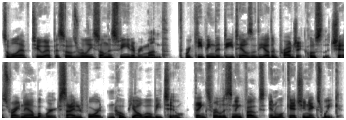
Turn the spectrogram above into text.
So we'll have two episodes released on this feed every month. We're keeping the details of the other project close to the chest right now, but we're excited for it and hope y'all will be too. Thanks for listening, folks, and we'll catch you next week.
